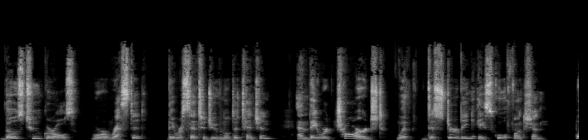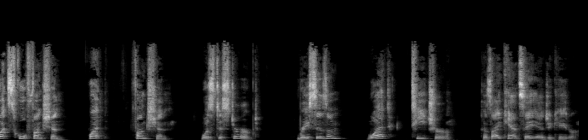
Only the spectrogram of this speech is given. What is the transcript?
those two girls were arrested. They were sent to juvenile detention and they were charged with disturbing a school function. What school function? What function was disturbed? Racism? What teacher, because I can't say educator,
